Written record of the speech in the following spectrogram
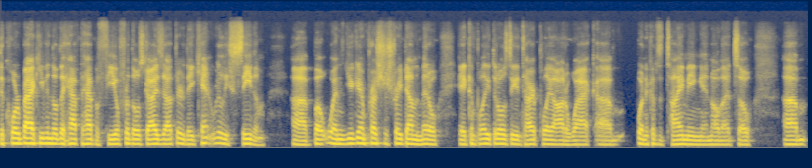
the quarterback, even though they have to have a feel for those guys out there, they can't really see them. Uh, but when you get pressure straight down the middle, it completely throws the entire play out of whack um, when it comes to timing and all that. So um,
